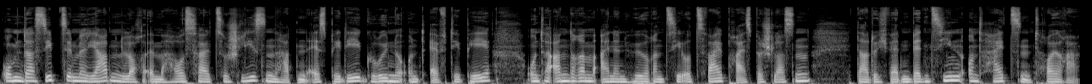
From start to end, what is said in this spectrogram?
Um das 17 Milliarden Loch im Haushalt zu schließen, hatten SPD, Grüne und FDP unter anderem einen höheren CO2-Preis beschlossen. Dadurch werden Benzin und Heizen teurer.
